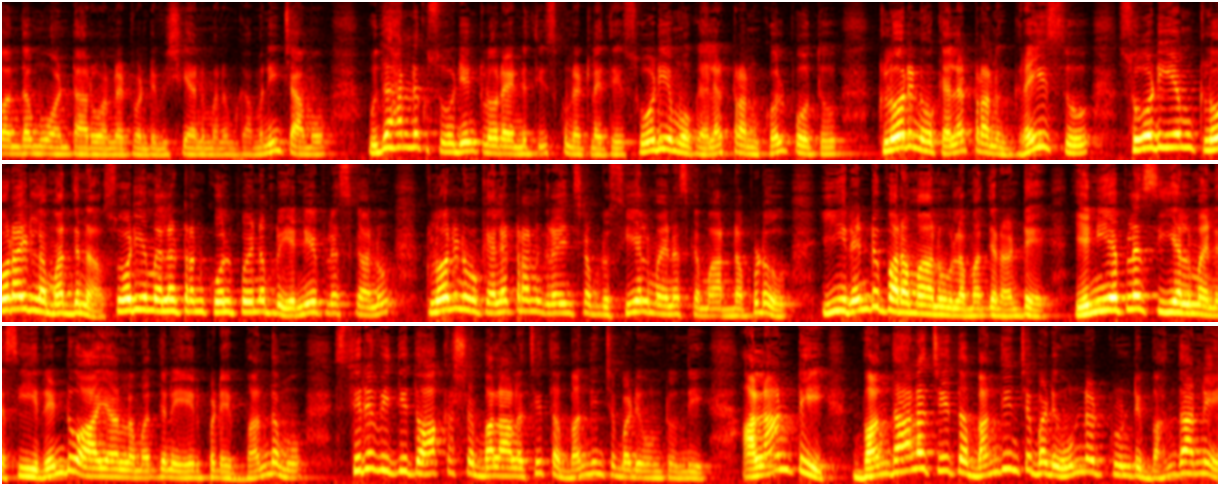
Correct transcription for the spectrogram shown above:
బంధము అంటారు అన్నటువంటి విషయాన్ని మనం గమనించాము. ఉదాహరణకు సోడియం క్లోరైడ్ని తీసుకున్నట్లయితే సోడియం ఒక ఎలక్ట్రాన్ కోల్పోతూ క్లోరిన్ ఒక ఎలక్ట్రాన్ గ్రహిస్తూ సోడియం క్లోరైడ్ల మధ్యన సోడియం ఎలక్ట్రాన్ కోల్పోయినప్పుడు ఎన్ఏ ప్లస్ గాను క్లోరిన్ ఒక ఎలక్ట్రాన్ గ్రహించినప్పుడు సిఎల్ మైనస్గా మారినప్పుడు ఈ రెండు పరమాణువుల మధ్యన అంటే ఎన్ఏ ప్లస్ సిఎల్ మైనస్ ఈ రెండు ఆయాన్ల మధ్యన ఏర్పడే బంధము స్థిర విద్యుత్ ఆకర్షణ బలాల చేత బంధించబడి ఉంటుంది. అలాంటి బంధాల చేత బంధించబడి ఉన్నటువంటి బంధాన్నే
